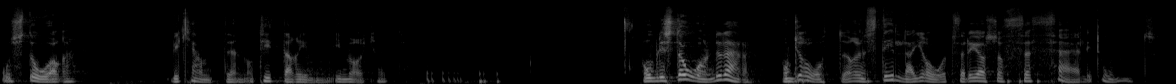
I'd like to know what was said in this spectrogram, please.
Hon står vid kanten och tittar in i mörkret. Hon blir stående där. Hon gråter en stilla gråt för det gör så förfärligt ont.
